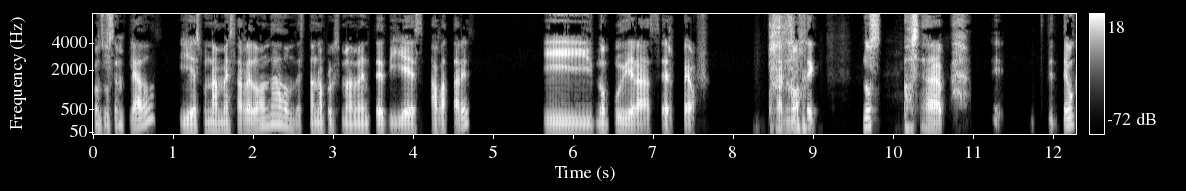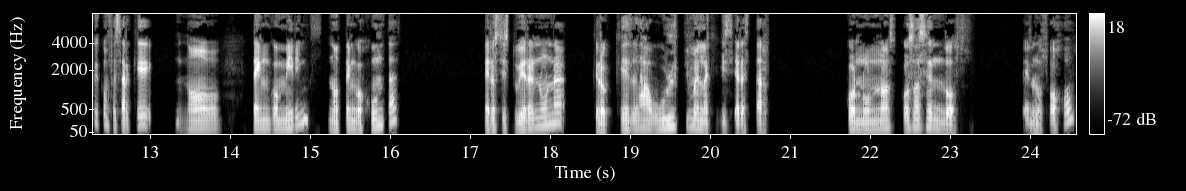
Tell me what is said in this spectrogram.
con sus empleados y es una mesa redonda donde están aproximadamente 10 avatares y no pudiera ser peor. O sea, no sé, no, o sea, eh, te- tengo que confesar que no tengo meetings, no tengo juntas, pero si estuviera en una, creo que es la última en la que quisiera estar con unas cosas en los en los ojos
